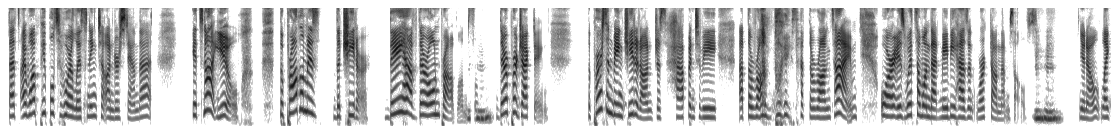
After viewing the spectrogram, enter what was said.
That's I want people to, who are listening to understand that it's not you. The problem is the cheater. They have their own problems. Mm-hmm. They're projecting the person being cheated on just happened to be at the wrong place at the wrong time or is with someone that maybe hasn't worked on themselves mm-hmm. you know like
